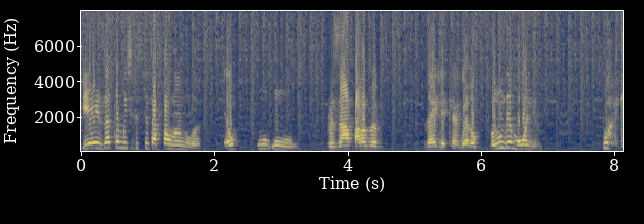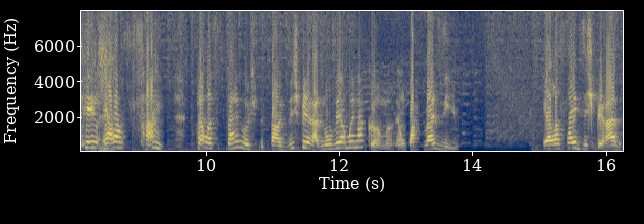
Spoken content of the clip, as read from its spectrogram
E é exatamente o que você está falando, Luan. É o, o, o. Vou usar uma palavra velha que agora é o pandemônio. Porque ela sai, ela sai no hospital desesperada, não vê a mãe na cama, é um quarto vazio. Ela sai desesperada,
